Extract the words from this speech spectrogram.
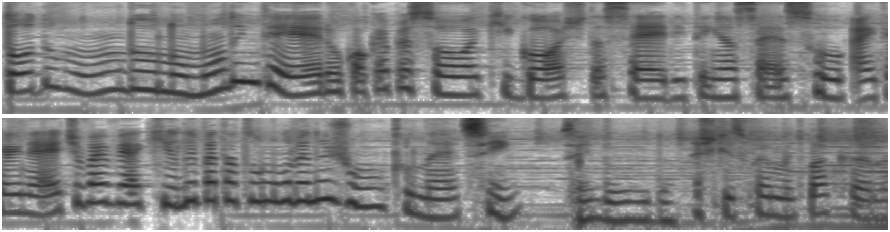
todo mundo no mundo inteiro, qualquer pessoa que goste da série, tem acesso à internet, vai ver aquilo e vai estar todo mundo vendo junto, né? Sim, sem dúvida. Acho que isso foi muito bacana.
